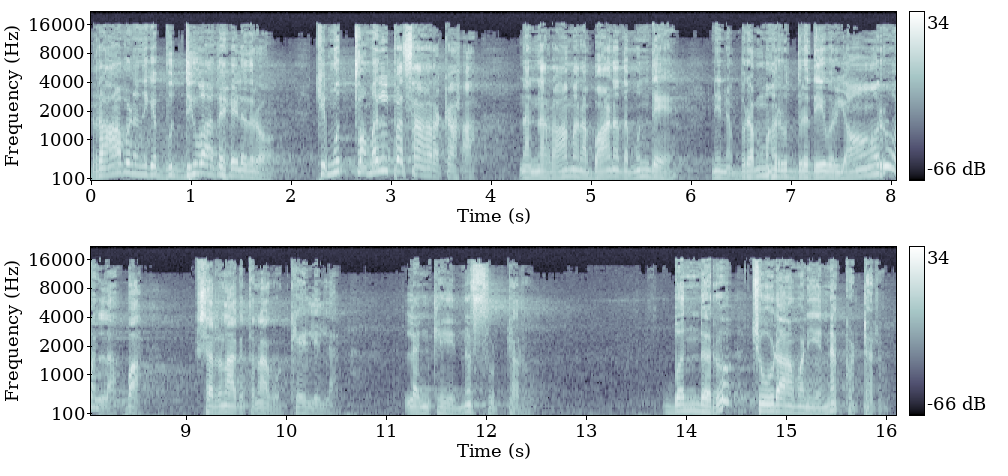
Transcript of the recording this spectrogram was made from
ರಾವಣನಿಗೆ ಬುದ್ಧಿವಾದ ಹೇಳಿದರು ಕಿಮುತ್ವಮಲ್ಪ ಸಾರಕಃ ನನ್ನ ರಾಮನ ಬಾಣದ ಮುಂದೆ ನಿನ್ನ ಬ್ರಹ್ಮರುದ್ರ ದೇವರು ಯಾರೂ ಅಲ್ಲ, ಬಾ ಶರಣಾಗತನಾಗೋ ಕೇಳಿಲ್ಲ. ಲಂಕೆಯನ್ನು ಸುಟ್ಟರು. ಬಂದರು, ಚೂಡಾಮಣಿಯನ್ನು ಕೊಟ್ಟರು.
